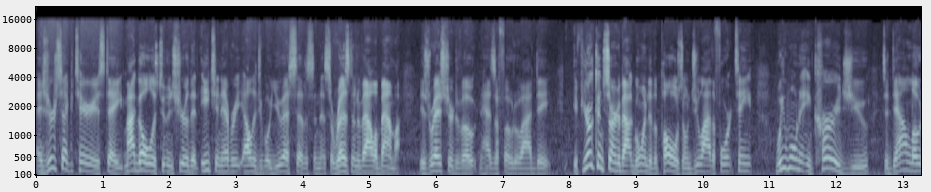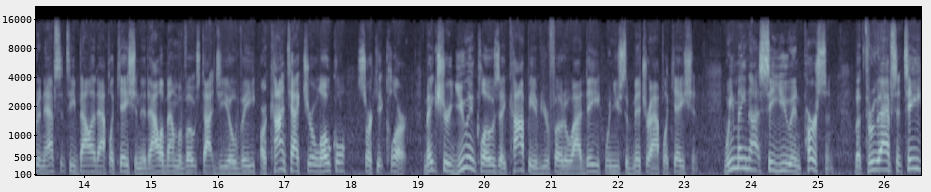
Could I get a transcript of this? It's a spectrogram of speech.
As your Secretary of State, my goal is to ensure that each and every eligible U.S. citizen that's a resident of Alabama is registered to vote and has a photo ID. If you're concerned about going to the polls on July the 14th, we want to encourage you to download an absentee ballot application at alabamavotes.gov or contact your local circuit clerk. Make sure you enclose a copy of your photo ID when you submit your application. We may not see you in person, but through absentee,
